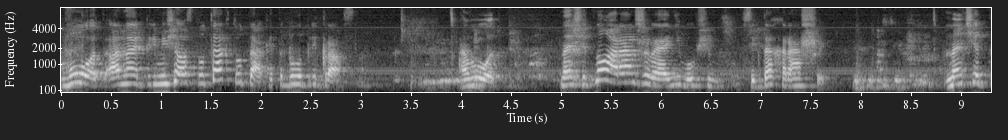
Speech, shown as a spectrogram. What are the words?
Вот, она перемещалась то так, то так. Это было прекрасно. Вот. Значит, ну, оранжевые, они, в общем, всегда хороши. Значит,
